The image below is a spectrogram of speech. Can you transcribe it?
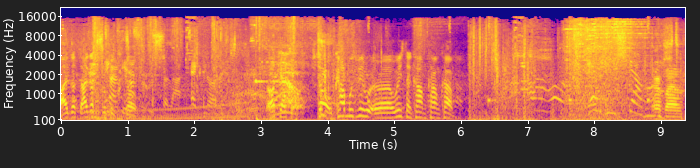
I got, I got go. Okay, okay. So, come with me, uh, Winston, come, come, come. Or above.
